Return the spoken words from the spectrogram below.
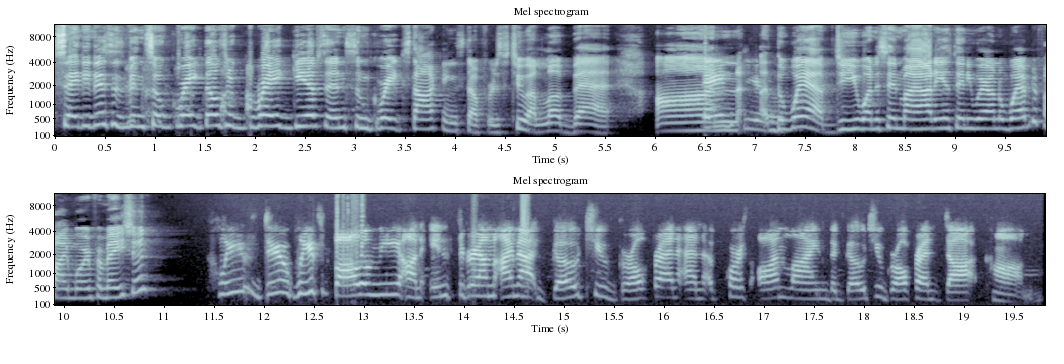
Sadie, this has been so great. Those are great gifts and some great stocking stuffers too. I love that. On the web, do you want to send my audience anywhere on the web to find more information? Please do. Please follow me on Instagram. I'm at go to girlfriend and of course online the go to girlfriend.com.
